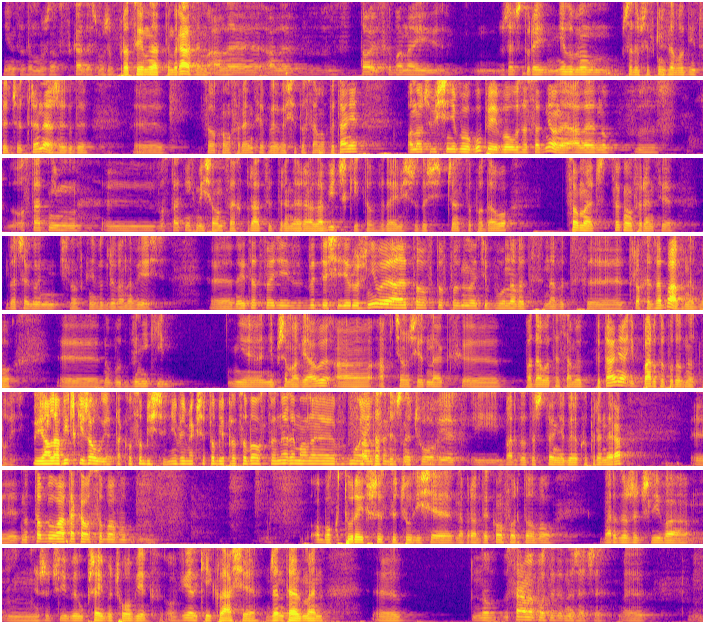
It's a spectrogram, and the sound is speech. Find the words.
Nie wiem, co tam można wskazać. Może pracujemy nad tym razem, ale, ale to jest chyba naj... rzecz, której nie lubią przede wszystkim zawodnicy czy trenerzy, gdy e, co konferencja pojawia się to samo pytanie. Ono oczywiście nie było głupie i było uzasadnione, ale no w, ostatnim w ostatnich miesiącach pracy trenera Lawiczki, to wydaje mi się, że dość często padało, co mecz, co konferencję, dlaczego Śląsk nie wygrywa na wyjeździe. E, No i te odpowiedzi zbytnio się nie różniły, ale to, to w pewnym momencie było nawet, nawet e, trochę zabawne, bo, no bo wyniki nie, nie przemawiały, a, a wciąż jednak padały te same pytania i bardzo podobne odpowiedzi. Ja Lawiczki żałuję, tak osobiście. Nie wiem, jak się tobie pracowało z trenerem, ale w mojej Fantastyczny ocenie człowiek i bardzo też cenię go jako trenera. Yy, No to była taka osoba, w, w, w, obok której wszyscy czuli się naprawdę komfortowo, bardzo życzliwa, mm, życzliwy, uprzejmy człowiek o wielkiej klasie, gentleman. Yy, No same pozytywne rzeczy.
